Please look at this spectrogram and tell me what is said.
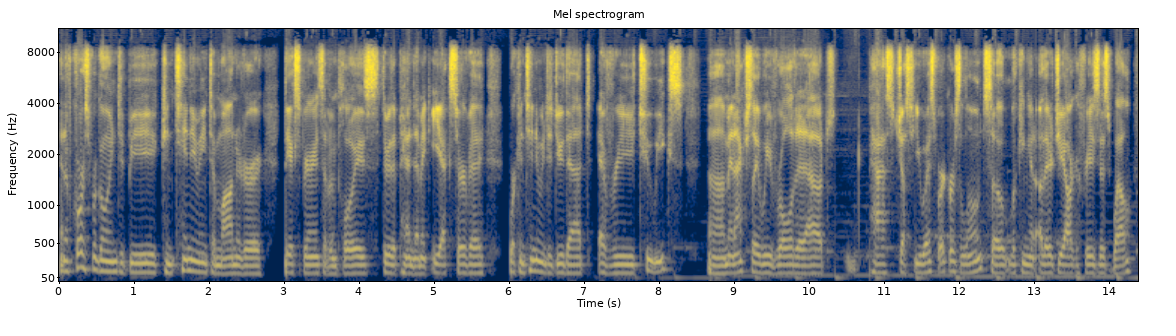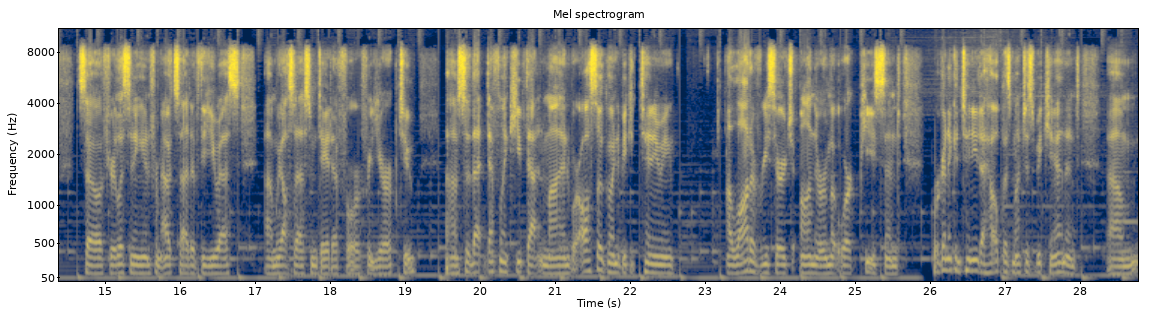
And of course, we're going to be continuing to monitor the experience of employees through the pandemic EX survey. We're continuing to do that every two weeks. Um, and actually, we've rolled it out past just US workers alone. So, looking at other geographies as well. So, if you're listening in from outside of the US, um, we also have some data for, for Europe too. Uh, so, that definitely keep that in mind. We're also going to be continuing a lot of research on the remote work piece, and we're going to continue to help as much as we can. And um,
